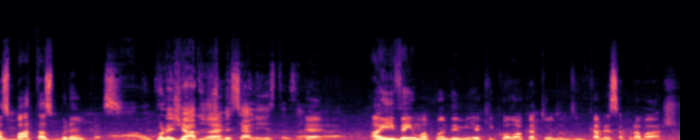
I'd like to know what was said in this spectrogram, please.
as batas brancas. Ah, um colegiado de Né? especialistas. né? É. Aí vem uma pandemia que coloca tudo de cabeça para baixo.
